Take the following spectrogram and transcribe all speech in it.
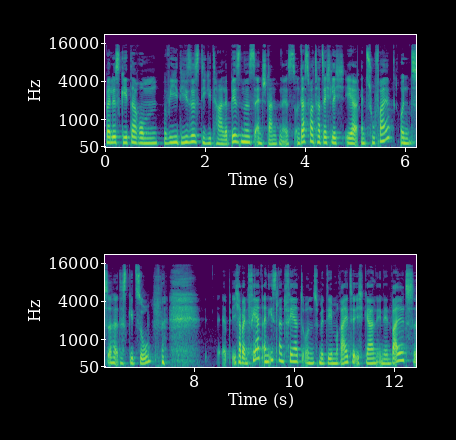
weil es geht darum, wie dieses digitale Business entstanden ist. Und das war tatsächlich eher ein Zufall. Und äh, das geht so. Ich habe ein Pferd, ein Islandpferd und mit dem reite ich gern in den Wald.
